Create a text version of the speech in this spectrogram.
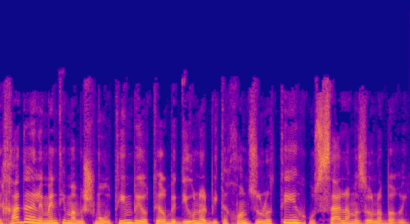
אחד האלמנטים המשמעותיים ביותר בדיון על ביטחון תזונתי הוא סל המזון הבריא.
